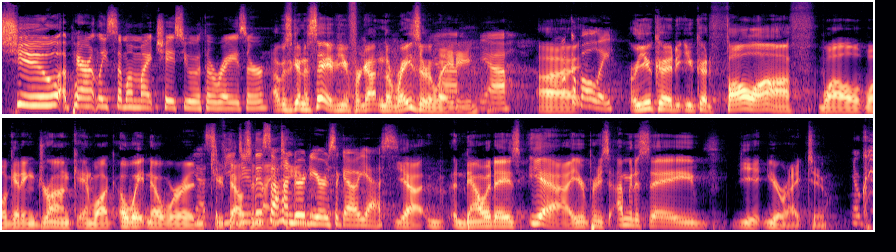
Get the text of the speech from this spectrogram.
2, apparently someone might chase you with a razor. I was going to say, have you forgotten the razor lady? Yeah. Uh, Guacamole. Or you could you could fall off while while getting drunk and walk. Oh wait, no, we're in Yes, if you 2019. do this 100 years ago, yes. Yeah, nowadays, yeah, you're pretty. I'm going to say y- you're right too. Okay.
